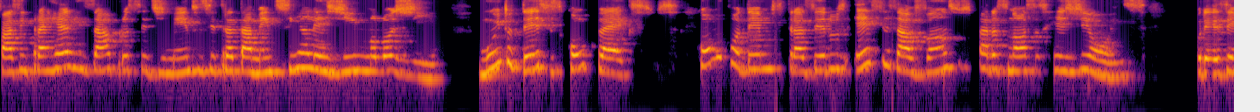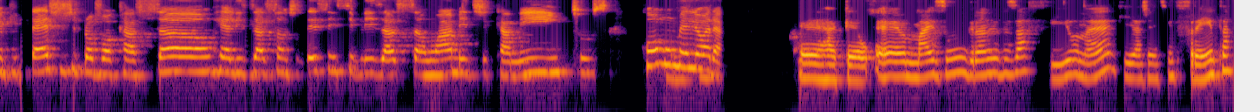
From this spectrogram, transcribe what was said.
fazem para realizar procedimentos e tratamentos em alergia e imunologia? Muito desses complexos. Como podemos trazer os, esses avanços para as nossas regiões? Por exemplo, testes de provocação, realização de dessensibilização a medicamentos. Como melhorar? É, Raquel, é mais um grande desafio, né, que a gente enfrenta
